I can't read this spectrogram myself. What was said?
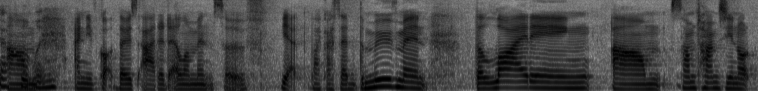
Um, Definitely. and you've got those added elements of yeah like i said the movement the lighting um, sometimes you're not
